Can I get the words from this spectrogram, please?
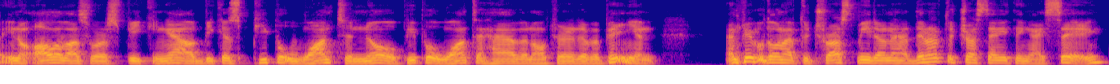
you know, all of us who are speaking out because people want to know, people want to have an alternative opinion. And people don't have to trust me, don't have, they don't have to trust anything I say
